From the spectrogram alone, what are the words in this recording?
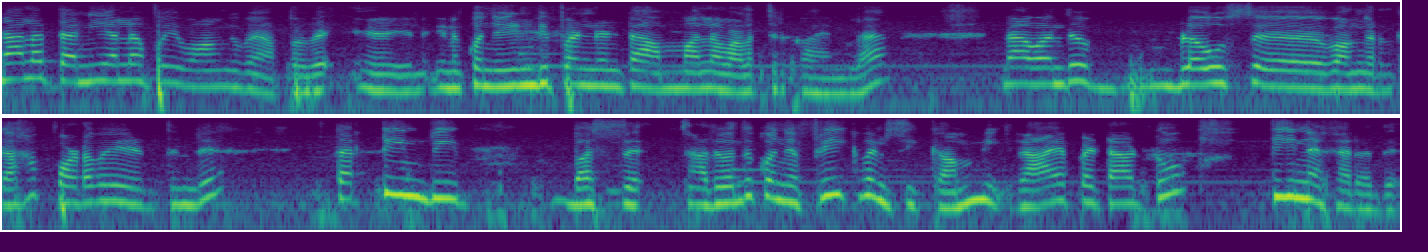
நான்லாம் தனியெல்லாம் போய் வாங்குவேன் அப்பவே. எனக்கு கொஞ்சம் இண்டிபெண்டா அம்மா எல்லாம் வளர்த்துருக்கா எங்களை. நான் வந்து பிளவுஸ் வாங்குறதுக்காக புடவை எடுத்துட்டு தேர்ட்டீன் பி பஸ் அது வந்து கொஞ்சம் ஃப்ரீக்வன்சி கம்மி. ராயப்பேட்டா டு டி நகர் அது.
